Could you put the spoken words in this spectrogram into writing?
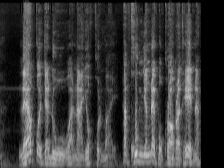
นะแล้วก็จะดูว่านายกคนใหม่ ถ้าคุณยังได้ปกครองประเทศนะ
